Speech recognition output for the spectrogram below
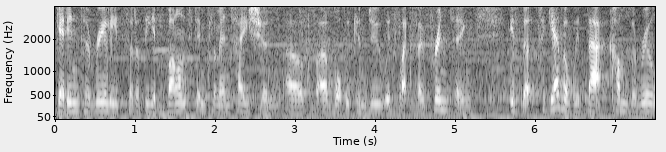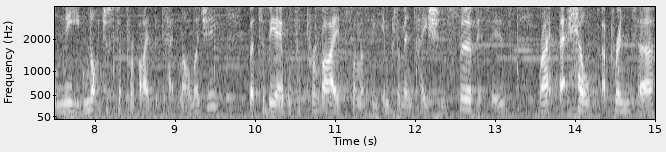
get into really sort of the advanced implementation of uh, what we can do with flexo printing, is that together with that comes a real need not just to provide the technology, but to be able to provide some of the implementation services, right, that help a printer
